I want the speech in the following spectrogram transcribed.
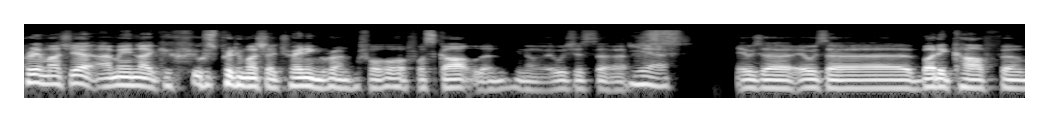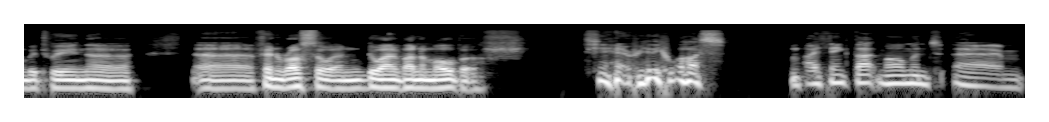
Pretty much, yeah. I mean, like it was pretty much a training run for for Scotland. You know, it was just a Yeah. It was a it was a buddy cop film between uh, uh, Finn Russell and Duhan van Yeah, it really was. I think that moment, um,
